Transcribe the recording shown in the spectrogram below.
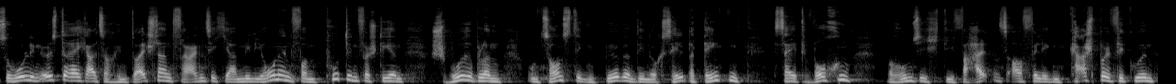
Sowohl in Österreich als auch in Deutschland fragen sich ja Millionen von Putin-Verstehern, Schwurblern und sonstigen Bürgern, die noch selber denken, seit Wochen, warum sich die verhaltensauffälligen Kasperlfiguren,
